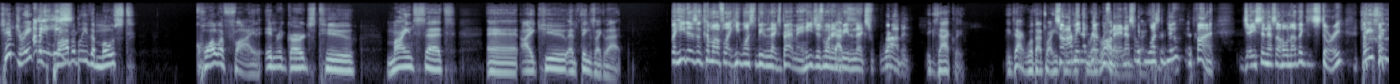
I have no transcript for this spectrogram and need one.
Tim Drake I mean, was probably the most qualified in regards to mindset and IQ and things like that. But he doesn't come off like he wants to be the next Batman. He just wanted to be the next Robin. Exactly. Exactly. Well, that's why he. So I mean, I'm for that, and that's what he wants to do. It's fine. Jason, that's a whole nother story. Jason,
